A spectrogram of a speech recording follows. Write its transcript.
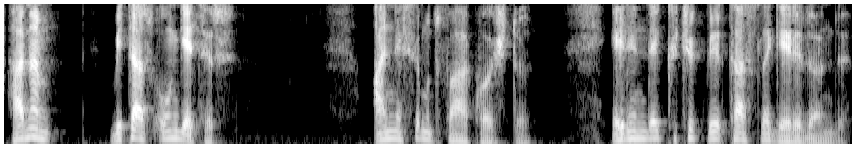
Hanım bir tas un getir. Annesi mutfağa koştu. Elinde küçük bir tasla geri döndü.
